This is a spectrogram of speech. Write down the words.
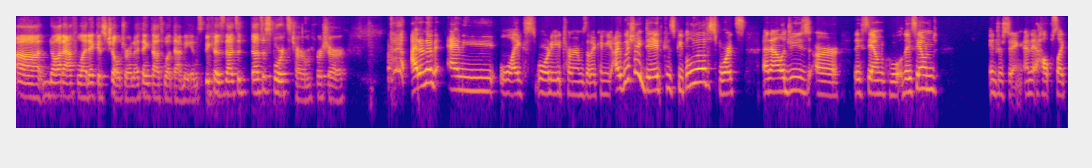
uh, not athletic as children. I think that's what that means because that's a that's a sports term for sure. I don't have any like sporty terms that I can use. I wish I did because people who have sports analogies are they sound cool. They sound interesting and it helps like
